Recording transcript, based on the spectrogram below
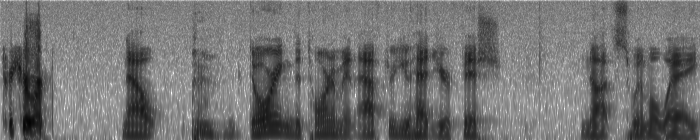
For sure. Now, during the tournament, after you had your fish not swim away,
